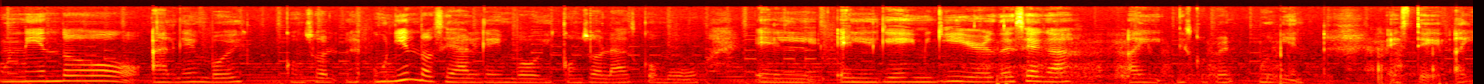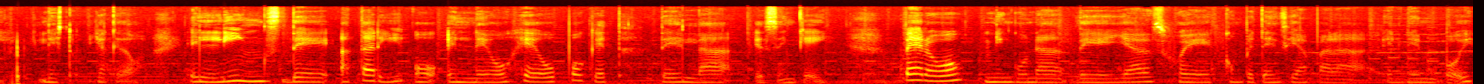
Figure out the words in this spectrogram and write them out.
uniendo al Game Boy uniéndose al Game Boy consolas como el, Game Gear de Sega. Ay, disculpen, muy bien. Este, ahí, listo, ya quedó. El Lynx de Atari o el Neo Geo Pocket de la SNK. Pero ninguna de ellas fue competencia para el Game Boy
